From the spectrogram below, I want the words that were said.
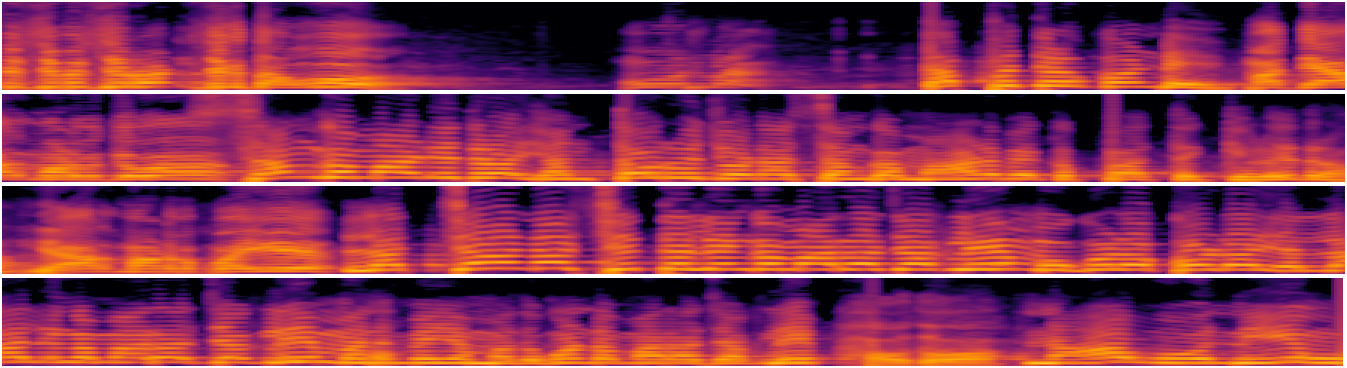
ಬಿಸಿ ಬಿಸಿ ರೊಟ್ಟಿ ಸಿಗ್ತಾವು. ಹ್ಞೂ ಅಲ್ಲ ತಪ್ಪು ತಿಳ್ಕೊಂಡಿ. ಮತ್ ಯಾರ್ ಮಾಡ್ಬೇಕವ ಸಂಘ ಮಾಡಿದ್ರ ಎಂತವ್ರು ಜೋಡ ಸಂಘ ಮಾಡ್ಬೇಕಪ್ಪ ಅಂತ ಕೇಳಿದ್ರ. ಯಾರ್ ಮಾಡ್ಬೇಕು ಬಾಯಿ ಲಚ್ಚಾನ ಸಿದ್ಧಲಿಂಗ ಮಹಾರಾಜ್ ಆಗ್ಲಿ ಮುಗುಳ ಕೊಡ ಎಲ್ಲಾ ಲಿಂಗ ಮಹಾರಾಜ್ ಆಗ್ಲಿ ಮನಮೆಯ ಮದಗೊಂಡ ಮಹಾರಾಜ್ ಆಗ್ಲಿ. ಹೌದು. ನಾವು ನೀವು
